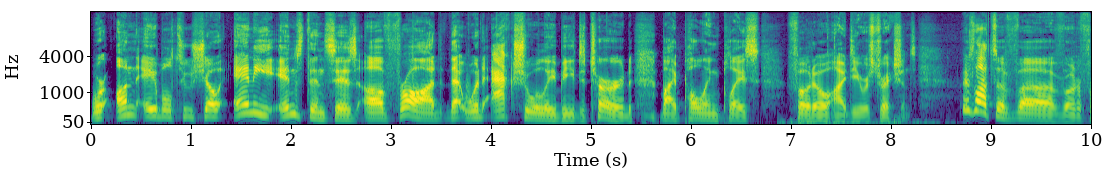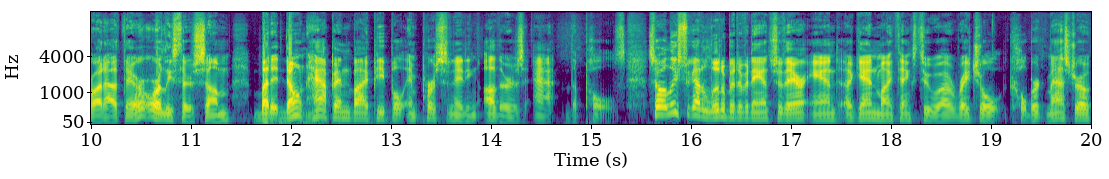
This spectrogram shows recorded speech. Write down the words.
were unable to show any instances of fraud that would actually be deterred by polling place photo ID restrictions. There's lots of uh, voter fraud out there, or at least there's some, but it don't happen by people impersonating others at the polls. So at least we got a little bit of an answer there. And again, my thanks to uh, Rachel Colbert Mastro,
